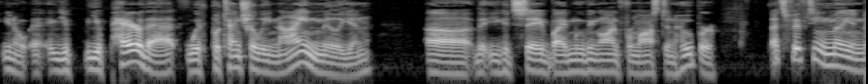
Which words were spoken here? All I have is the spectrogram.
you know, uh, you you pair that with potentially nine million uh, that you could save by moving on from Austin Hooper that's $15 million.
